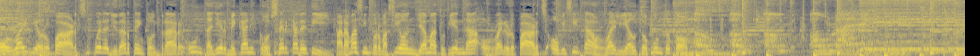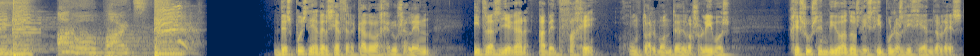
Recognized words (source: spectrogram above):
O'Reilly Auto Parts puede ayudarte a encontrar un taller mecánico cerca de ti. Para más información, llama a tu tienda O'Reilly Auto Parts o visita oreillyauto.com. oh, oh, Parts. Después de haberse acercado a Jerusalén y tras llegar a Betfagé, junto al monte de los olivos, Jesús envió a dos discípulos diciéndoles:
